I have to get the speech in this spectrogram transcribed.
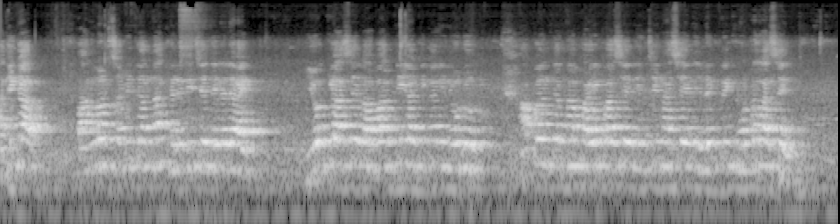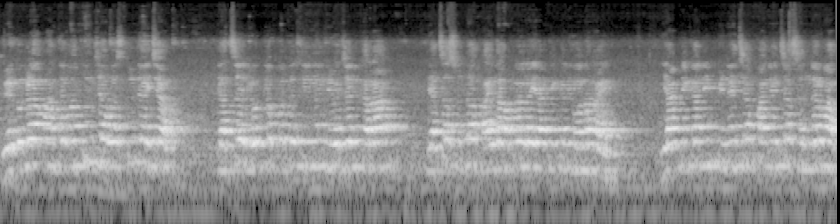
अधिकार पानवट समित्यांना खरेदीचे दिलेले आहेत. योग्य असे लाभार्थी या ठिकाणी निवडून आपण त्यांना पाईप असेल इंजिन असेल इलेक्ट्रिक मोटर असेल वेगवेगळ्या माध्यमातून ज्या वस्तू द्यायच्या त्याचं योग्य पद्धतीने नियोजन करा. त्याचा सुद्धा फायदा आपल्याला या ठिकाणी होणार आहे. या ठिकाणी पिण्याच्या पाण्याच्या संदर्भात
